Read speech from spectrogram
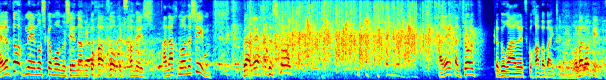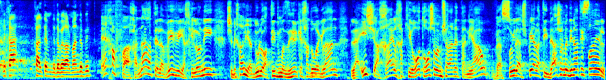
ערב טוב, בני אנוש כמונו שאינם מכוכב זורטקס 5. אנחנו אנשים. והרי החדשות... הרי חדשות כדור הארץ, כוכב הבית שלנו. אבל אוקיי, סליחה, התחלתם לדבר על מנדלבליט? איך הפך הנער התל אביבי, החילוני, שבכלל ידעו לו עתיד מזהיר ככדורגלן, לאיש שאחראי על חקירות ראש הממשלה נתניהו, ועשוי להשפיע על עתידה של מדינת ישראל?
